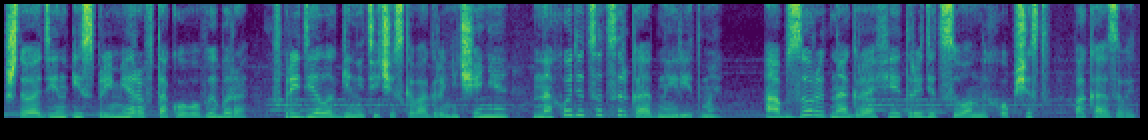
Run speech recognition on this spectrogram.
что один из примеров такого выбора в пределах генетического ограничения находятся циркадные ритмы. Обзор этнографии традиционных обществ показывает,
